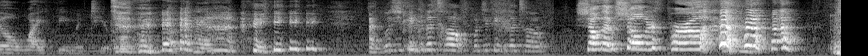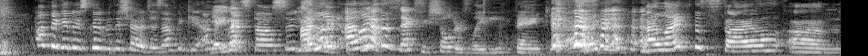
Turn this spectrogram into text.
real wifey material. Okay. And what do you think of the top? What do you think of the top? Show them shoulders, Pearl. I think it looks good with the shoulders. I think it. I Yeah, think you that got- style suits. I like- I like you the- sexy shoulders, lady. Thank you. I like, I like the style. Um,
